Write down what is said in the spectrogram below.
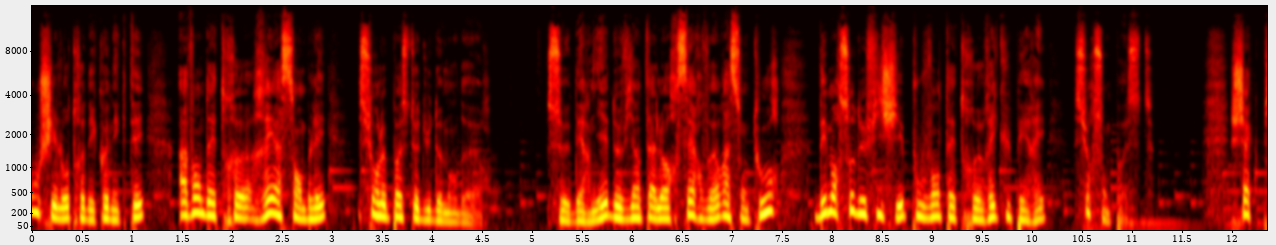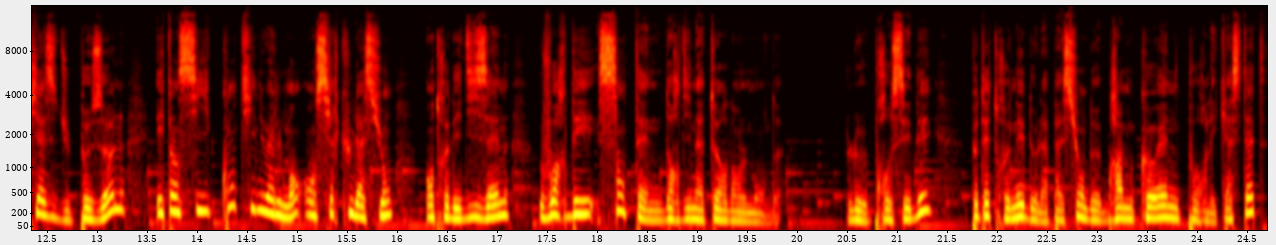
ou chez l'autre des connectés avant d'être réassemblé sur le poste du demandeur. Ce dernier devient alors serveur à son tour, des morceaux de fichiers pouvant être récupérés sur son poste. Chaque pièce du puzzle est ainsi continuellement en circulation entre des dizaines, voire des centaines d'ordinateurs dans le monde. Le procédé, peut-être né de la passion de Bram Cohen pour les casse-têtes,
